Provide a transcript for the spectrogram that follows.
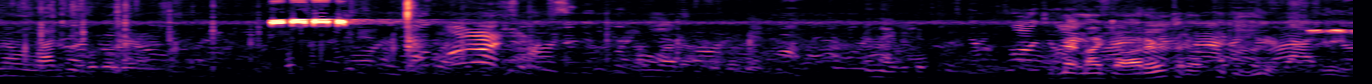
No, a lot of people go there. And they would get You met my daughter, talking about picky eater. Jeez.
